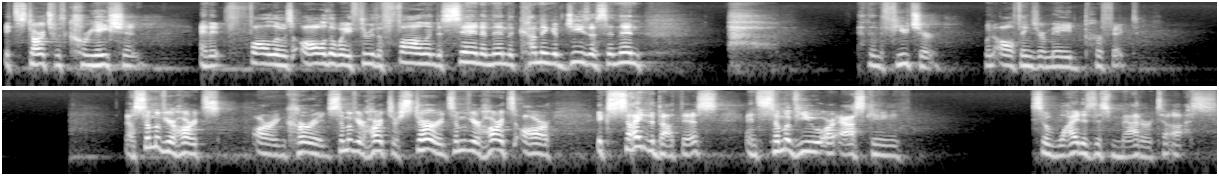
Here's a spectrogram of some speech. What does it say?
It starts with creation and it follows all the way through the fall into sin and then the coming of Jesus and then and then the future when all things are made perfect. Now some of your hearts are encouraged, some of your hearts are stirred, some of your hearts are excited about this and some of you are asking so why does this matter to us?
